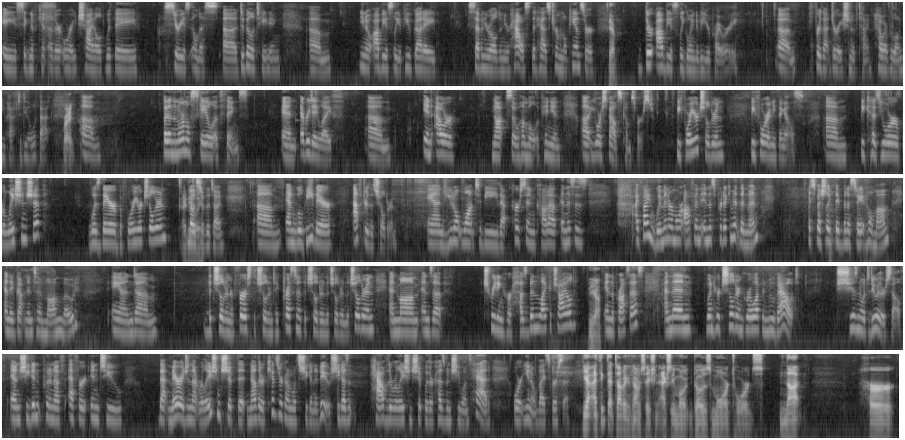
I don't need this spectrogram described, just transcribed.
a significant other or a child with a serious illness, uh, debilitating. Um, you know, obviously, if you've got a seven year old in your house that has terminal cancer, Yeah. they're obviously going to be your priority um, for that duration of time, however long you have to deal with that. Right. But on the normal scale of things and everyday life, um, in our not so humble opinion, uh, your spouse comes first before your children, before anything else. Um, because your relationship was there before your children, Ideally. most of the time, um, and will be there after the children. And you don't want to be that person caught up. And this is, I find women are more often in this predicament than men, especially if they've been a stay at home mom and they've gotten into mom mode. And um, the children are first, the children take precedent, the children, the children, the children, and mom ends up treating her husband like a child Yeah. in the process. And then when her children grow up and move out, she doesn't know what to do with herself. And she didn't put enough effort into that marriage and that relationship that now that her kids are gone, what's she going to do? She doesn't have the relationship with her husband she once had, or, you know, vice versa. Yeah, I think that topic of conversation actually more goes more towards not her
